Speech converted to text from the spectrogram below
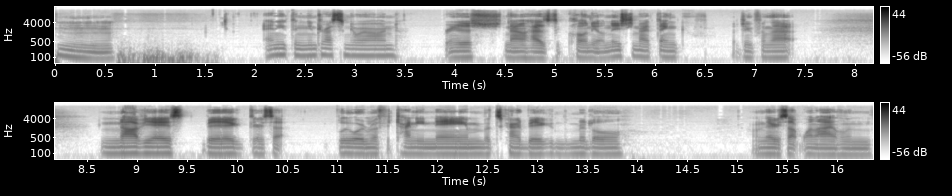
Hmm. Anything interesting going on? British now has the colonial nation, I think, judging from that. Navier is big. There's a blue one with a tiny name that's kind of big in the middle. And there's that one island.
